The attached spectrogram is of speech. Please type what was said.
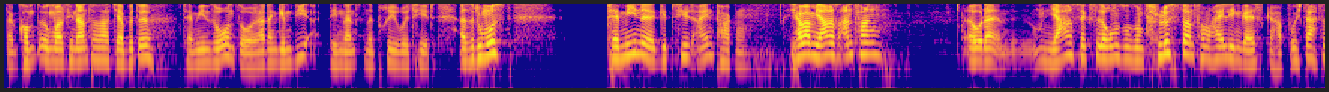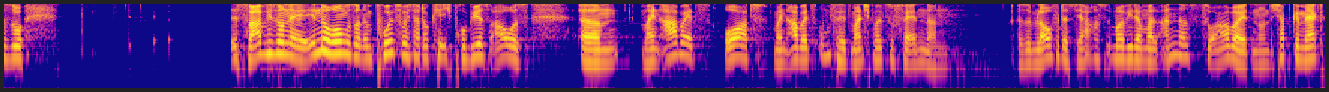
dann kommt irgendwann Finanzamt und sagt, ja bitte, Termin so und so. Ja, dann geben die dem Ganzen eine Priorität. Also du musst Termine gezielt einpacken. Ich habe am Jahresanfang äh, oder den Jahreswechsel herum so, so ein Flüstern vom Heiligen Geist gehabt, wo ich dachte so, es war wie so eine Erinnerung, so ein Impuls, wo ich dachte, okay, ich probiere es aus, ähm, mein Arbeitsort, mein Arbeitsumfeld manchmal zu verändern. Also im Laufe des Jahres immer wieder mal anders zu arbeiten. Und ich habe gemerkt,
